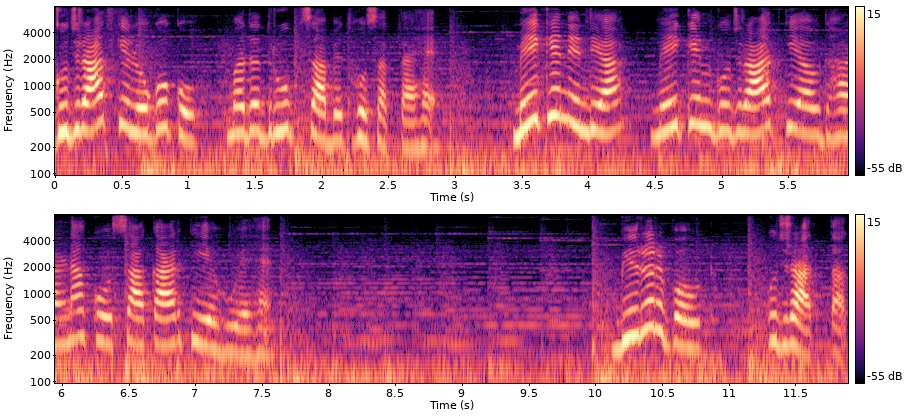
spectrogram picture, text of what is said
गुजरात के लोगों को मदद रूप साबित हो सकता है। Make in India, make in Gujarat की अवधारणा को साकार किए हुए हैं। ब्यूरो रिपोर्ट, गुजरात तक।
